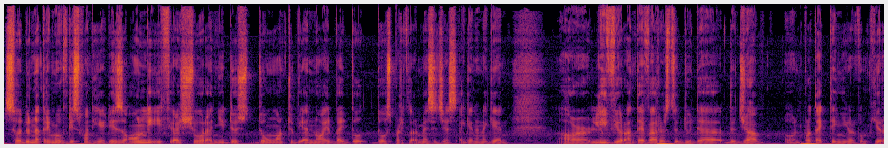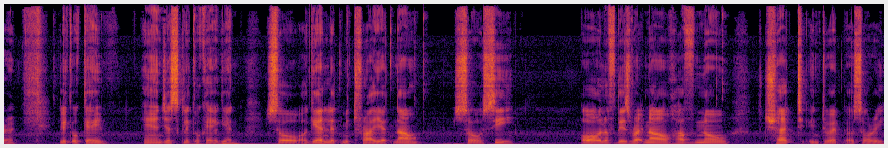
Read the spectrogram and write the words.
So do not remove this one here. This is only if you are sure and you just don't want to be annoyed by those, those particular messages again and again or leave your antivirus to do the the job on protecting your computer. Click ok and just click ok again. So again let me try it now. So see all of these right now have no checked into it oh sorry.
